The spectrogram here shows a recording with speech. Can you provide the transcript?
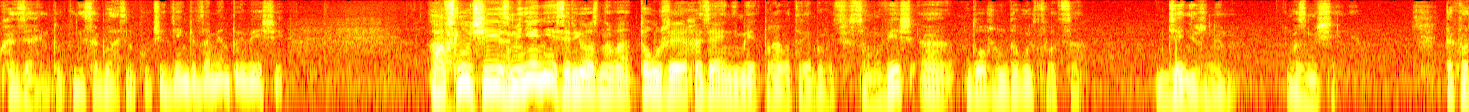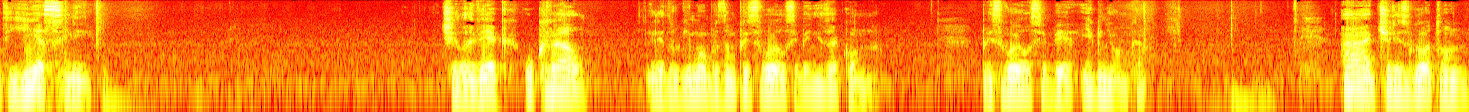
хозяин только не согласен получить деньги взамен той вещи. А в случае изменения серьезного, то уже хозяин имеет право требовать саму вещь, а должен удовольствоваться денежным возмещением. Так вот, если человек украл или другим образом присвоил себе незаконно, присвоил себе ягненка, а через год он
